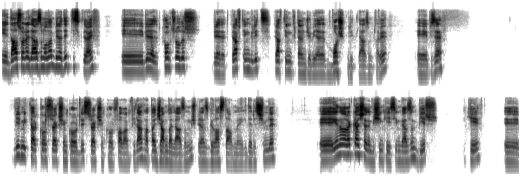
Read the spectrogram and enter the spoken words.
Ee, daha sonra lazım olan bir adet disk drive. Ee, bir adet controller. Bir adet crafting grid. Crafting grid'den önce bir adet boş grid lazım tabi. Ee, bize. Bir miktar construction core, destruction core falan filan. Hatta cam da lazımmış. Biraz glass da almaya gideriz şimdi. Ee, genel olarak kaç tane machine casing lazım? 1, 2, ee,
